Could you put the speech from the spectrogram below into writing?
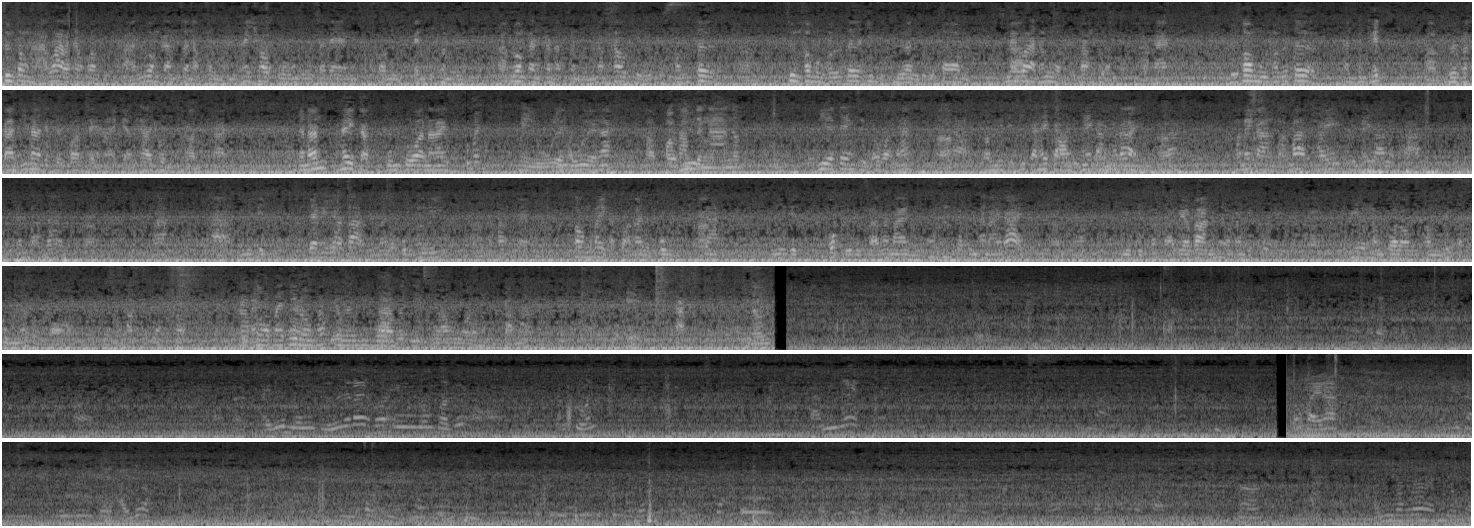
ซึ่งต้องหาว่าทำความผิดฐานร่วมกันสนับสนุนให้ช่อโกงโดยแสดงตนเป็นบุคคลอื่นครับ ร่วมกันสนับสนุนนำเข้าสู่ระบบคอมพิวเตอร์ ซึ่งข้อมูลคอมพิวเตอร์ที่บิดเบือนหรือปลอมไม่ว่าทั้งหมดหรือบางส่วนนะหรือข้อมูลคอมพิวเตอร์อันเป็นเท็จ ครับ โดยประการที่น่าจะเกิดความเสียหายแก่ประชาชนครับ นะฉะนั้นให้จับกลุ่มตัวนายไม่รู้เลยไม่ครับรู้เลยนะ ครับเขาทำแต่งานครับ พี่จะแจ้งสื่อเราก่อนนะครับอ่าเรามีสิทธิ์ที่จะให้การหรือไม่ให้การก็ได้ครับนะทำให้การสามารถใช้เป็นพยานหลักฐานในชั้นศาลได้ ครับ นะอ่ามีสิทธิ์แจ้งให้ญาติทราบถึงการจับกุมครั้งนี้นะครับแต่ต้องไม่ขัดขวางการจับกุมนะมีสิทธิ์พบหรือปรึกษาทนายหรือผู้ซึ่งจะเป็นทนายได้ครับมีสิทธิ์รักษาพยาบาลเมื่อการจับป่วยครับที่ต้องนำตัวเราไปทำเรื่องจับกุมและส่งต่อนะครับแล้วก็ตัวไปที่โรงพักเมืองดีกว่าไปที่เรากลับมาโอเคครับ แล้ว ไอ้รุ่นลงถือก็ได้เพราะเองลงก่อนด้วยทำสวนสามีแรกต้องไปนะไม่ได้ไม่ได้ใจหายเยอะอันนี้นั่งเลยอันนี้ลง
